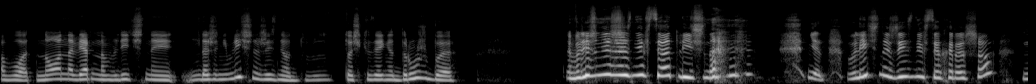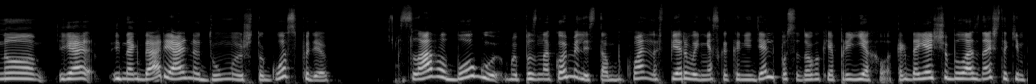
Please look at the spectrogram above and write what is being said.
Вот. Но, наверное, в личной, даже не в личной жизни, а с точки зрения дружбы, в личной жизни все отлично. Нет, в личной жизни все хорошо, но я иногда реально думаю, что, господи, Слава богу, мы познакомились там буквально в первые несколько недель после того, как я приехала, когда я еще была, знаешь, таким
